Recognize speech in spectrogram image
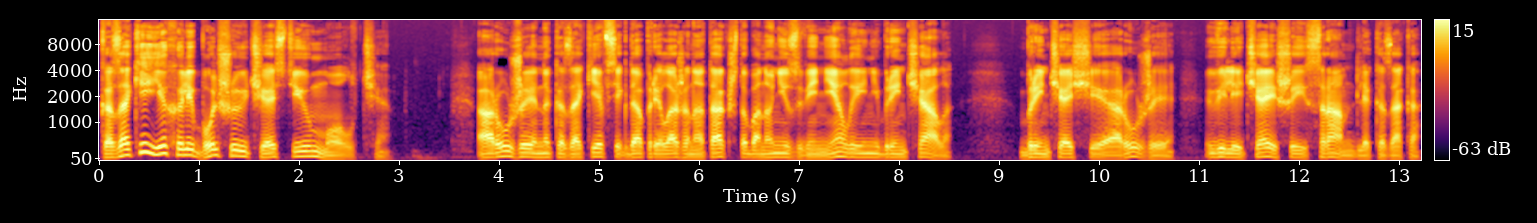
Казаки ехали большую частью молча. Оружие на казаке всегда прилажено так, чтобы оно не звенело и не бренчало. Бренчащее оружие — величайший срам для казака.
